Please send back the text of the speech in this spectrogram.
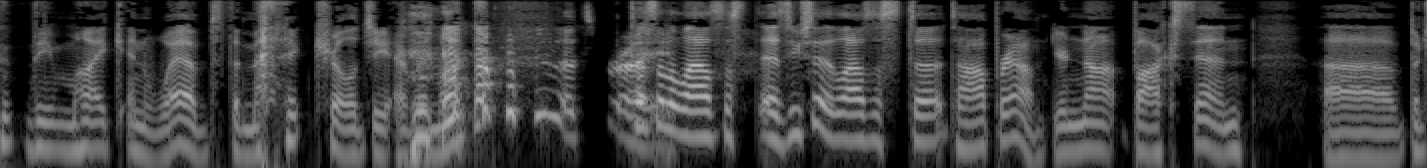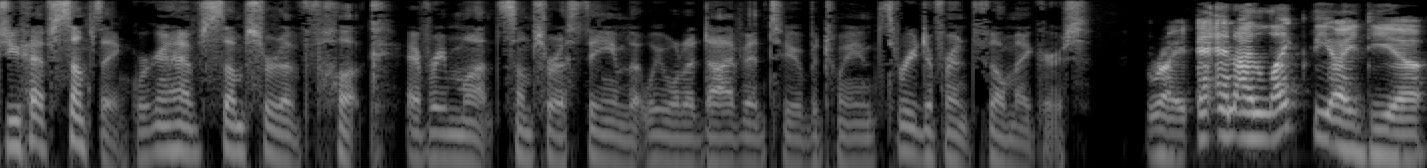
the Mike and Webb thematic trilogy every month That's right. because it allows us, as you said, it allows us to, to hop around. You're not boxed in, uh, but you have something. We're gonna have some sort of hook every month, some sort of theme that we want to dive into between three different filmmakers. Right, and I like the idea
